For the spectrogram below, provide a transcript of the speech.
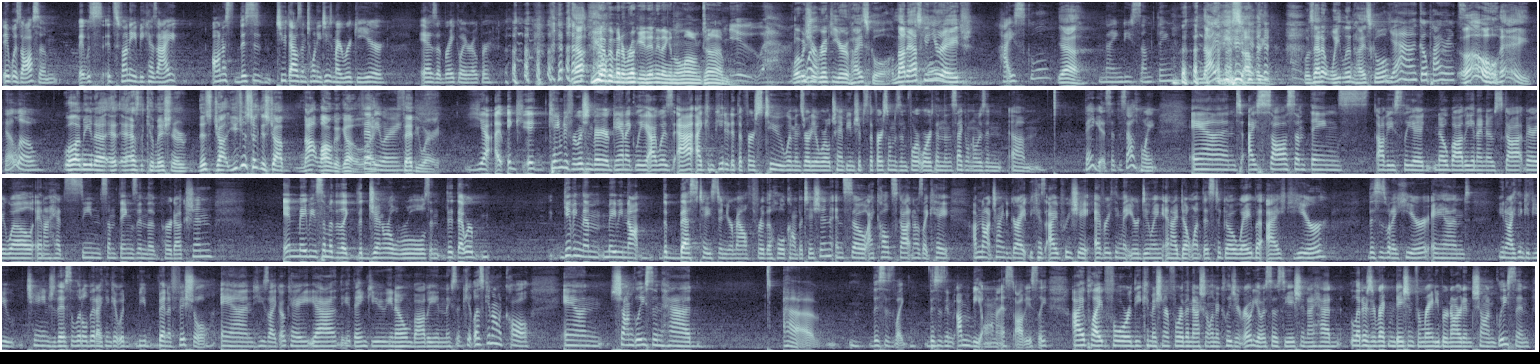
it was awesome. It was it's funny because I, honest, this is 2022 is my rookie year as a breakaway roper. How- You haven't been a rookie at anything in a long time. Ew. what was your rookie year of high school? I'm not asking your age. High school, Yeah, 90 something. 90 something. Was that at Wheatland High School? yeah, go Pirates. Oh, hey. Hello. Well, I mean, uh, as the commissioner, this job, you just took this job not long ago. like February. February. Yeah, it, it came to fruition very organically. I was at, I competed at the first two Women's Rodeo World Championships. The first one was in Fort Worth, and then the second one was in um, Vegas at the South Point. And I saw some things. Obviously, I know Bobby and I know Scott very well, and I had seen some things in the production, and maybe some of the like the general rules, and that, that were giving them maybe not the best taste in your mouth for the whole competition. And so I called Scott and I was like, hey, I'm not trying to gripe because I appreciate everything that you're doing and I don't want this to go away, but I hear this is what I hear. And, you know, I think if you change this a little bit, I think it would be beneficial. And he's like, okay, yeah, thank you, you know, Bobby. And they said, "Okay, let's get on a call. And Sean Gleason had uh, this is like this is gonna I'm gonna be honest obviously I applied for the commissioner for the National Intercollegiate Rodeo Association I had letters of recommendation from Randy Bernard and Sean Gleason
